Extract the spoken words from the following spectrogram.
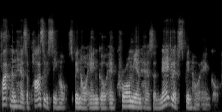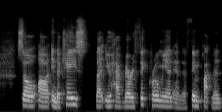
platinum has a positive spin Hall angle and chromium has a negative spin Hall angle. So uh, in the case that you have very thick chromium and a thin platinum,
